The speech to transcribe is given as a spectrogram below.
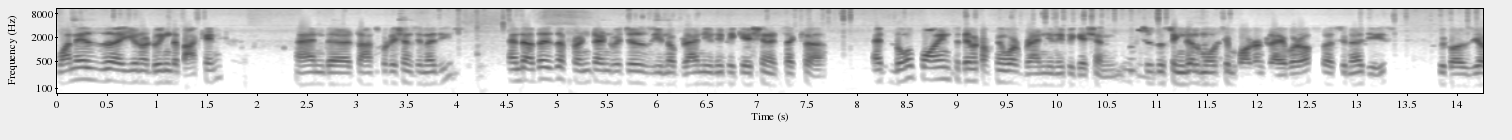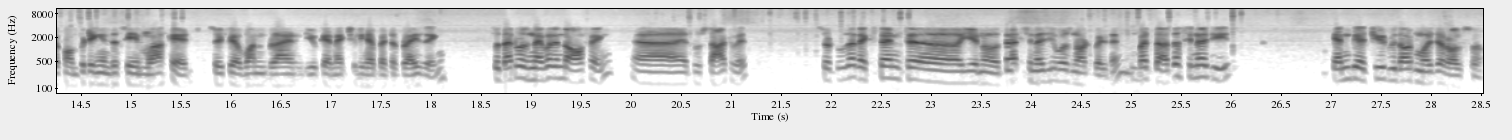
One is, uh, you know, doing the back end and uh, transportation synergies, and the other is the front end, which is, you know, brand unification, etc. At no point they were talking about brand unification, which is the single most important driver of uh, synergies, because you're competing in the same market. So if you have one brand, you can actually have better pricing. So that was never in the offing uh, to start with. So to that extent, uh, you know, that synergy was not built in. But the other synergies can be achieved without merger also.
